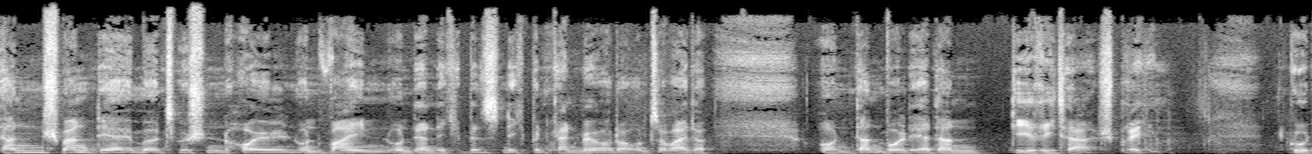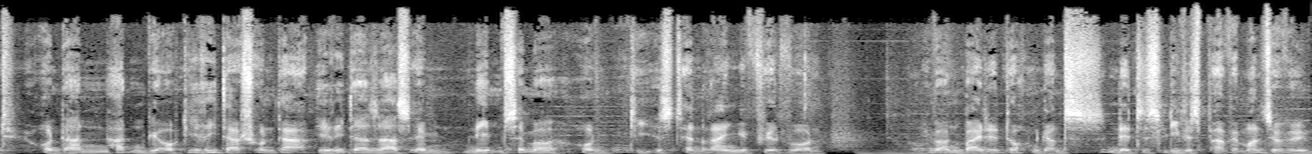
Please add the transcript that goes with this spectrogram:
Dann schwankt er immer zwischen Heulen und Weinen und dann, ich bin's nicht, ich bin kein Mörder und so weiter. Und dann wollte er dann die Rita sprechen. Gut, und dann hatten wir auch die Rita schon da. Die Rita saß im Nebenzimmer und die ist dann reingeführt worden. Die waren beide doch ein ganz nettes Liebespaar, wenn man so will.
